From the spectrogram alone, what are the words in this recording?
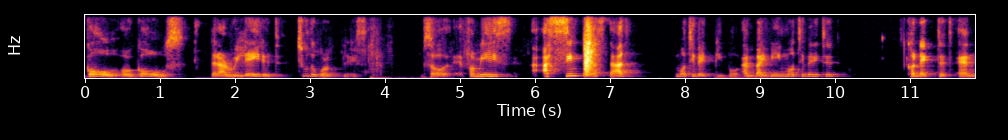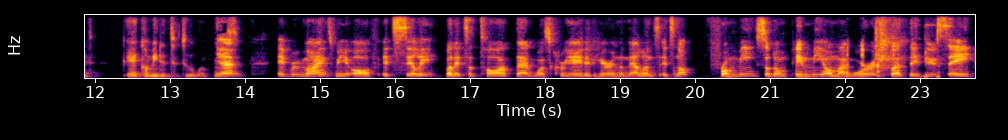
goal or goals that are related to the workplace. So for me, it's as simple as that motivate people. And by being motivated, connected, and uh, committed to the work. Yeah, it reminds me of it's silly, but it's a thought that was created here in the Netherlands. It's not from me, so don't pin me on my words, but they do say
